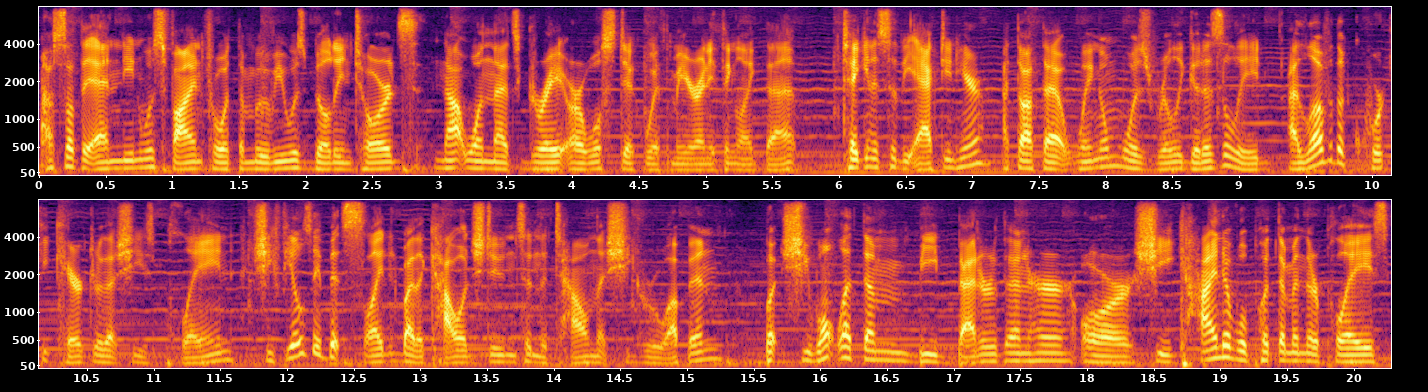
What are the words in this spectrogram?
I also thought the ending was fine for what the movie was building towards, not one that's great or will stick with me or anything like that. Taking us to the acting here, I thought that Whigham was really good as the lead. I love the quirky character that she's playing. She feels a bit slighted by the college students in the town that she grew up in, but she won't let them be better than her, or she kind of will put them in their place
